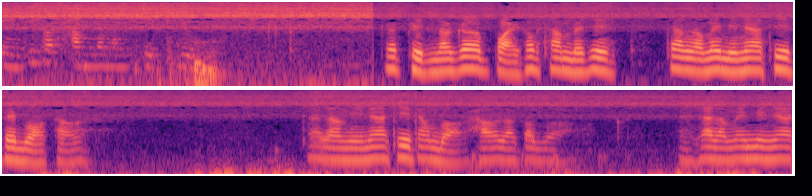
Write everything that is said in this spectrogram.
สิ่งที่เขาทำมันผิดอยู่ ก็ผิดแล้วก็ปล่อยเขาทำไปที่ถ้าเราไม่มีหน้าที่ไปบอกเขา ถ้าเรามีหน้าที่ต้องบอกเขาเราก็บอกแต่ถ้าเราไม่มีหน้า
